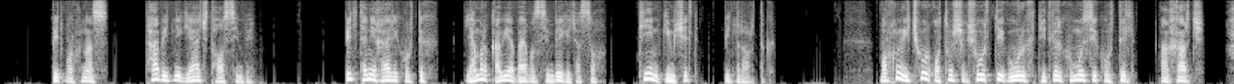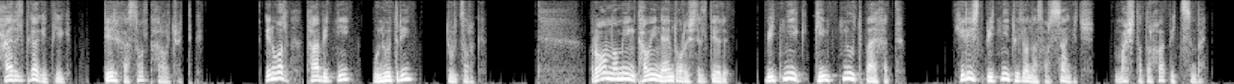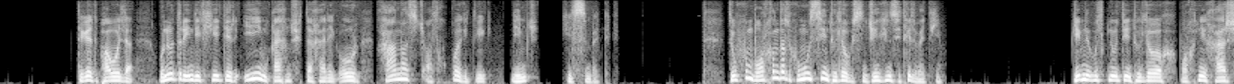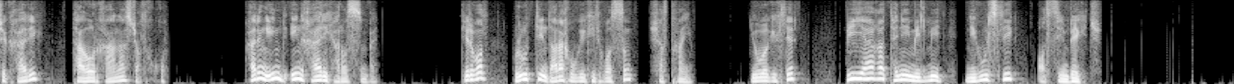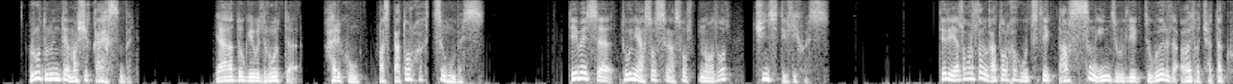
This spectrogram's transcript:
бид бурхнаас та биднийг яаж тоолсон юм бэ? Бид таны хайрыг хүртэх ямар гавья байгуулсан бэ гэж асуух тийм гимшилд бид нар ордог. Бурхан ичхүүр гутам шиг шүүлтийг үүрэх тэдгэр хүмүүсийг хүртэл анхаарч хайрладаг гэдгийг дээрх асуулт харуулж байдаг. Энэ бол та бидний өнөөдрийн дүр зураг. Ром номын 5-ын 8 дугаар эшлэлдэр биднийг гимтнүүд байхад Христ бидний төлөө нас орсон гэж маш тодорхой бичсэн байна. Тэгээд Паул өнөөдөр энэ дэлхий дээр ийм гайхамшигтай хайрыг өөр хаанаас ч олохгүй гэдгийг нэмж хэлсэн байдаг. Зөвхөн бурханд л хүмүүсийн төлөө гэсэн жинхэнэ сэтгэл байдаг юм. Гим нүгэлтнүүдийн төлөөх бурхны хайр шиг хайрыг та өөр хаанаас ч олохгүй. Харин энд энэ хайрыг харуулсан байна. Тэр бол Рүтийн дараах үгийг хэлэх болсон шалтгаан юм. Юу вэ гэхлээр би яагаад таны мэлмид нэгүүлслийг олсон юм бэ гэж. Рут үнэндээ маш их гайхсан байна. Яагаад үг гэвэл Рут харь хүн бас гадуурхагдсан хүн байсан. Тиймээс түүний асуусан асуулт нь бол чин сэтгэлийнх байсан. Тэр ялгарлан гадуурхах үзлийг давссан энэ зүйлийг зүгээр л ойлгож чадаагүй.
